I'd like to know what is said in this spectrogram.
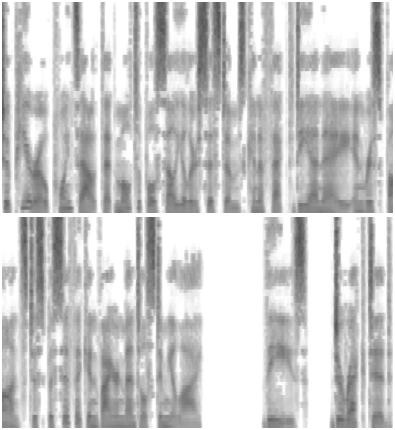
Shapiro points out that multiple cellular systems can affect DNA in response to specific environmental stimuli. These directed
